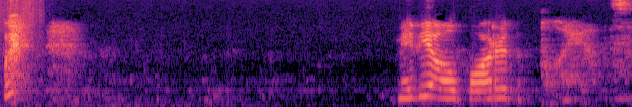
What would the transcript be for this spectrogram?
What? Maybe I'll water the plants.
